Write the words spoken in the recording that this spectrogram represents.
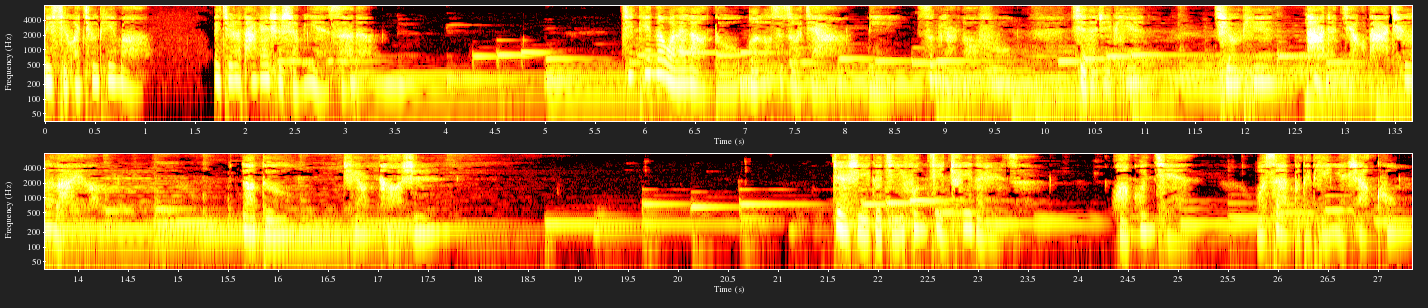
你喜欢秋天吗？你觉得它该是什么颜色的？今天呢，我来朗读俄罗斯作家尼斯米尔诺夫写的这篇《秋天踏着脚踏车来了》。朗读，陈永老师。这是一个疾风劲吹的日子，黄昏前，我散步的田野上空，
